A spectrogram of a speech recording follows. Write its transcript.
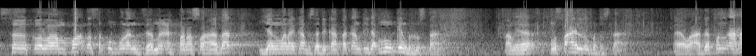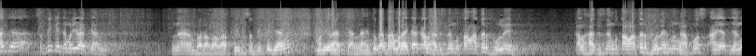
sekelompok atau sekumpulan jamaah para sahabat yang mereka bisa dikatakan tidak mungkin berdusta. Paham ya? Mustahil untuk berdusta. Eh, adapun ahad ya sedikit yang meriwayatkan. Nah, barakallahu fiikum sedikit yang meriwayatkan. Nah, itu kata mereka kalau hadisnya mutawatir boleh. Kalau hadisnya mutawatir boleh menghapus ayat yang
